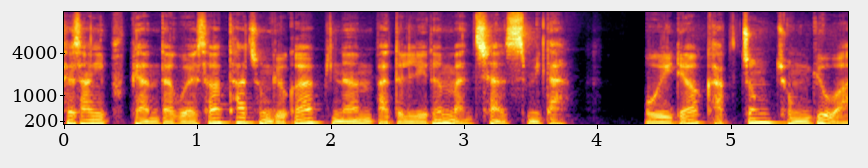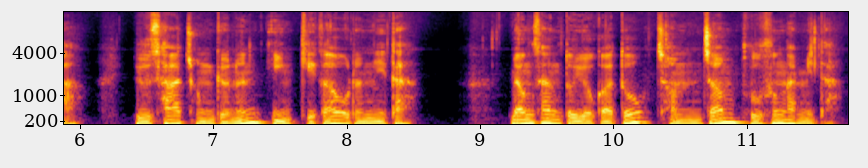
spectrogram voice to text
세상이 부패한다고 해서 타 종교가 비난받을 일은 많지 않습니다. 오히려 각종 종교와 유사 종교는 인기가 오릅니다. 명상도 요가도 점점 부흥합니다.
